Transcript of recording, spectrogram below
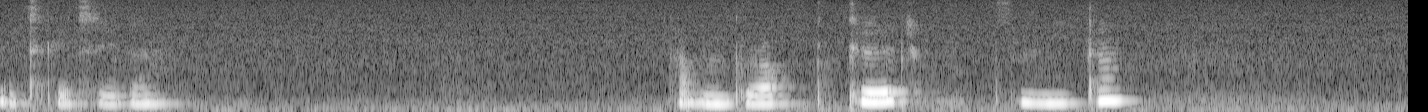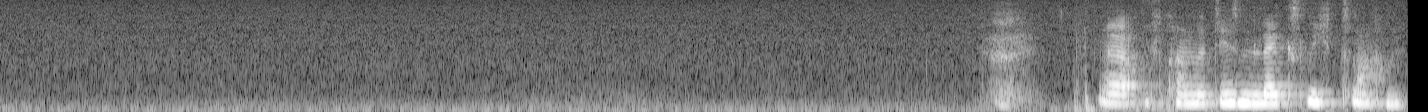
Jetzt geht's wieder. Einen Brock gekillt. Mieter. Ja, ich kann mit diesen Legs nichts machen.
